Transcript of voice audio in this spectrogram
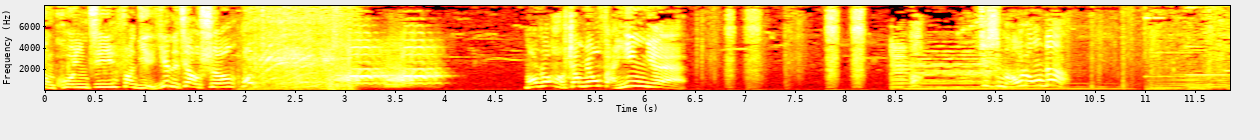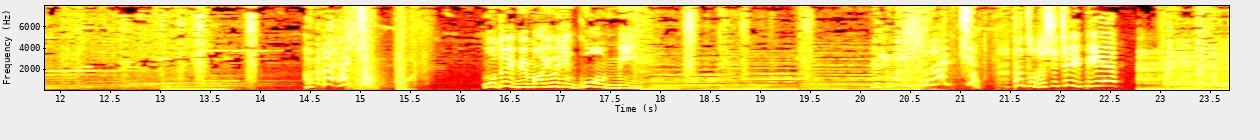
用扩音机放野雁的叫声。毛绒好像没有反应耶。这是毛绒的。我对羽毛有点过敏。啾！它走的是这边。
